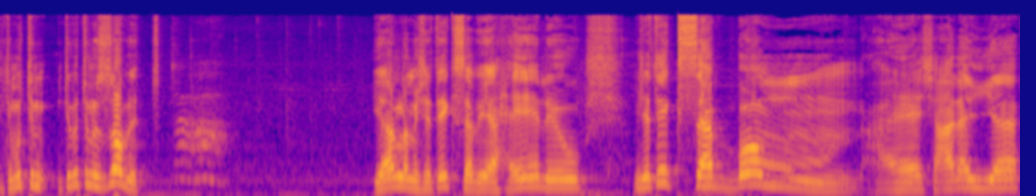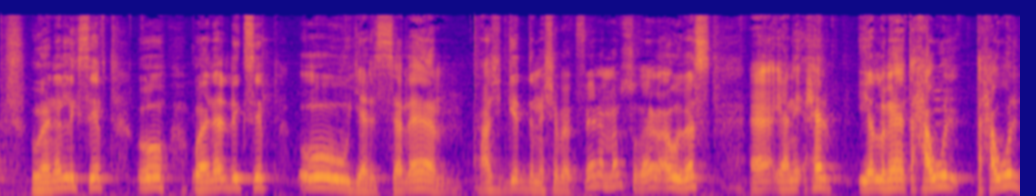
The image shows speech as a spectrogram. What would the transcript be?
أنا موت انت مت انت مت من الظابط. يلا مش هتكسب يا حلو مش هتكسب. بوم. عاش عليا. وأنا اللي كسبت. أوه. وأنا اللي كسبت. أوه. يا سلام. عاش جدا يا شباب. فعلا ماب صغيرة قوي بس آه يعني حلو. يلا بينا. تحول. تحول.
